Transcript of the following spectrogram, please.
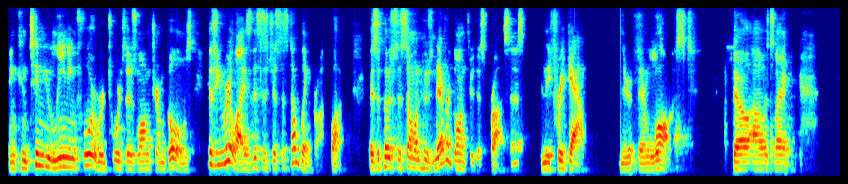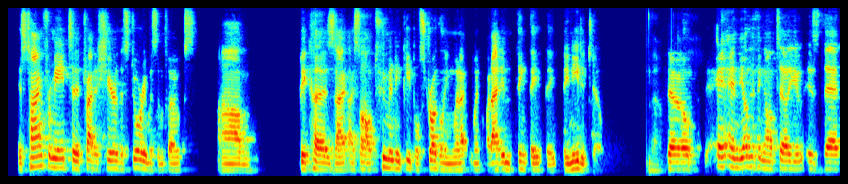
and continue leaning forward towards those long term goals because you realize this is just a stumbling block, as opposed to someone who's never gone through this process and they freak out. They're, they're lost. So I was like, it's time for me to try to share the story with some folks um, because I, I, saw too many people struggling when I, when, when I didn't think they, they, they needed to. No. So, and, and the other thing I'll tell you is that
